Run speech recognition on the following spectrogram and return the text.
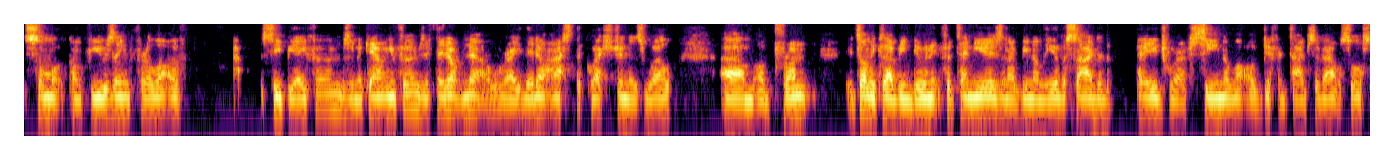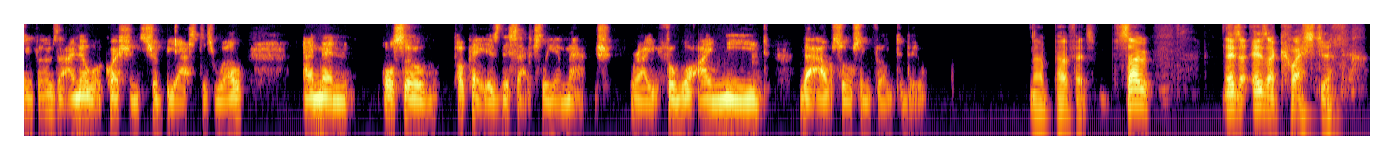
somewhat confusing for a lot of CPA firms and accounting firms if they don't know, right? They don't ask the question as well um, up front. It's only because I've been doing it for 10 years and I've been on the other side of the page where I've seen a lot of different types of outsourcing firms that I know what questions should be asked as well. And then also, okay, is this actually a match, right, for what I need that outsourcing firm to do? No, perfect. So here's a, here's a question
